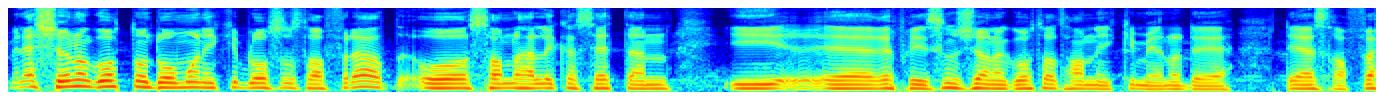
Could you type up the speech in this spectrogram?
Men jeg skjønner godt når dommeren ikke blåser straffe der, og Sander heller ikke har sett den i eh, reprisen, så skjønner jeg godt at han ikke mener det, det er straffe.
